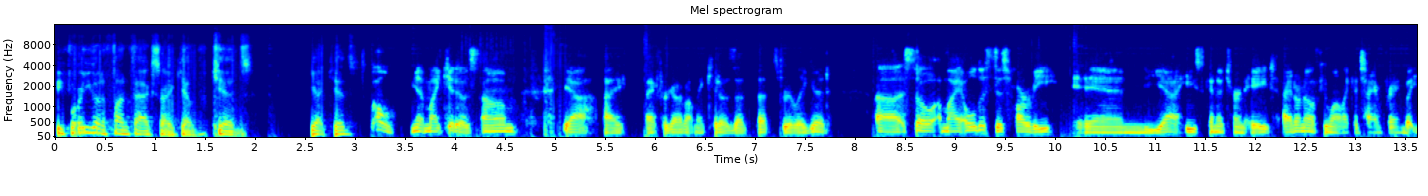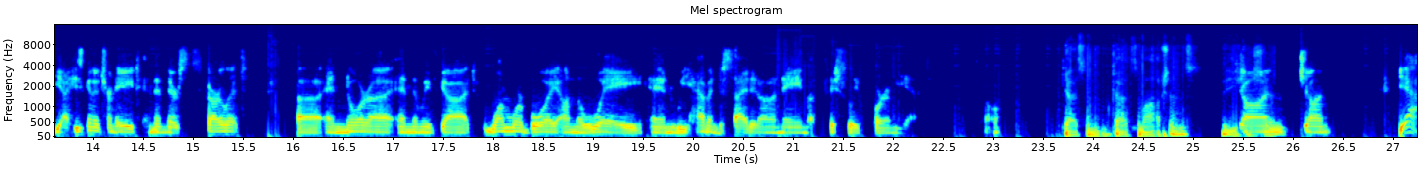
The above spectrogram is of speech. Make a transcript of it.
before you go to fun facts, sorry, Kev, kids. You got kids? oh yeah, my kiddos. Um, yeah, I I forgot about my kiddos. That that's really good. Uh, so my oldest is Harvey, and yeah, he's gonna turn eight. I don't know if you want like a time frame, but yeah, he's gonna turn eight. And then there's Scarlett uh, and Nora, and then we've got one more boy on the way, and we haven't decided on a name officially for him yet. So, got some got some options. that you can? John, John. Yeah.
